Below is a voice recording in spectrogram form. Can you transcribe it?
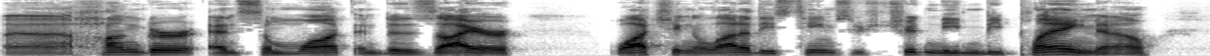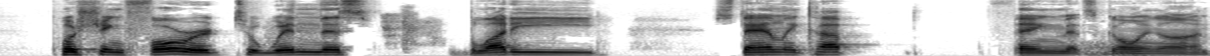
uh, hunger and some want and desire. Watching a lot of these teams who shouldn't even be playing now, pushing forward to win this bloody Stanley Cup thing that's going on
